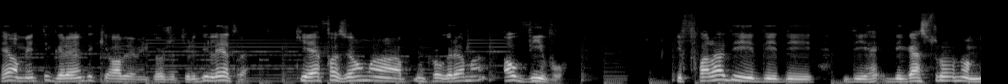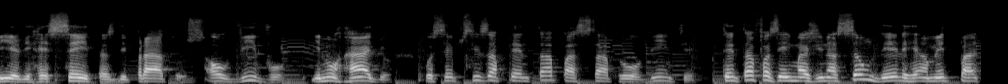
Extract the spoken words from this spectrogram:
realmente grande, que obviamente hoje eu tiro de letra, que é fazer uma, um programa ao vivo. E falar de, de, de, de, de gastronomia, de receitas, de pratos ao vivo e no rádio, você precisa tentar passar para o ouvinte, tentar fazer a imaginação dele realmente para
